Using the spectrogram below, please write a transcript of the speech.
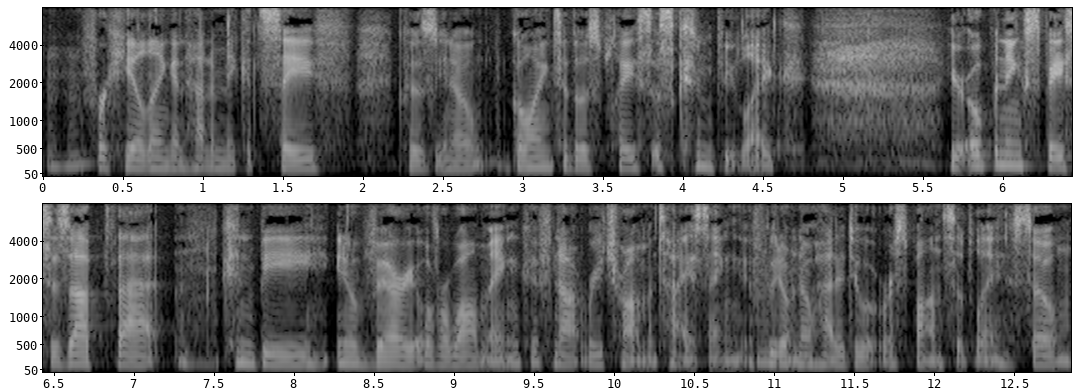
mm-hmm. for healing and how to make it safe. Because you know going to those places can be like you're opening spaces up that can be you know very overwhelming if not re-traumatizing if we don't mm-hmm. know how to do it responsibly. So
